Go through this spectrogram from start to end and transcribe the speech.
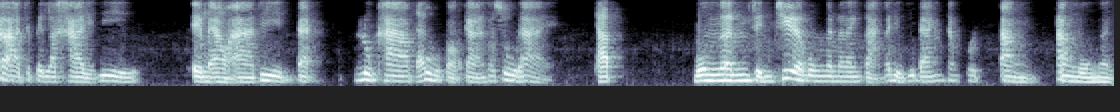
ก็อาจจะเป็นราคาอย่างที่ MLR ที่แบบลูกค้าผู้ประกอบการเขาสู้ได้ ครับ วงเงินสินเชื่อวงเงินอะไรต่างๆก็อยู่ที่แบงค์ตั้งพูดตั้งตั้งวงเงิน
